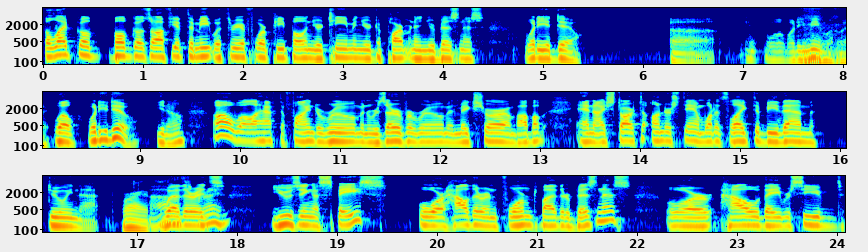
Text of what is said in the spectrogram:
the light bulb goes off. You have to meet with three or four people in your team, in your department, in your business. What do you do? Uh, what do you mean? What do I, well, what do you do? You know, oh well, I have to find a room and reserve a room and make sure I'm blah blah, blah. and I start to understand what it's like to be them doing that. Right. Ah, Whether that's it's great. using a space or how they're informed by their business or how they received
